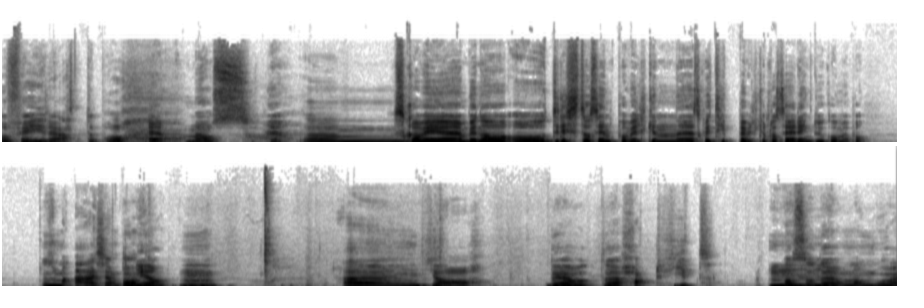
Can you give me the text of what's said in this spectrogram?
og feire etterpå Ja. med oss. Um, Skal vi begynne å, driste oss inn på hvilken Skal vi tippe hvilken plassering du kommer på? som jeg kommer på? Ja. Mm. Eh, ja. Det er jo et eh, hardt heat. Altså, det er mange gode.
